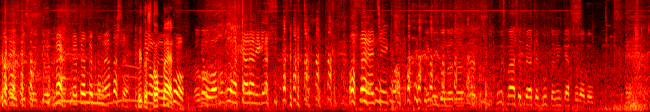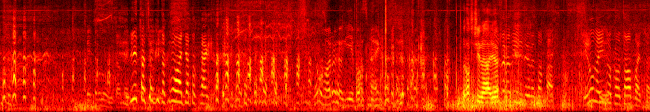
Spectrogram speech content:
Nehogy kifogjon. Meg, töltöttem rendesen? Mit a Jó van, stopper? Jó, van, lovackára elég lesz. A szerencsénk van. Meg úgy gondoltam, hát 20 másodpercet buktam, inkább feladom. Itt a csokitok, rohadjatok meg! Jó van, röhögjél, bazd meg! Azt csinálja. Ezzel az én időmet apám. Én onnan indulok, ahol te abba hagytad.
